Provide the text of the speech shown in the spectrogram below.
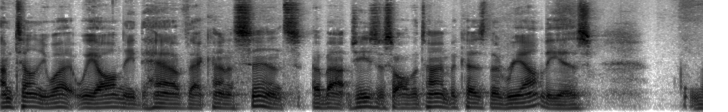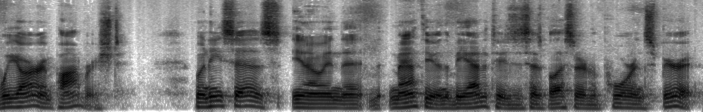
I'm telling you what, we all need to have that kind of sense about Jesus all the time because the reality is we are impoverished. When he says, you know, in the Matthew in the Beatitudes, he says, Blessed are the poor in spirit.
